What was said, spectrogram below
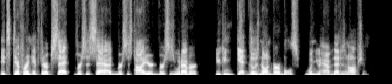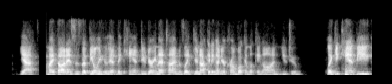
it's different if they're upset versus sad versus tired versus whatever. You can get those nonverbals when you have that as an option. Yeah. My thought is is that the only thing that they can't do during that time is like you're not getting on your Chromebook and looking on YouTube. Like it can't be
